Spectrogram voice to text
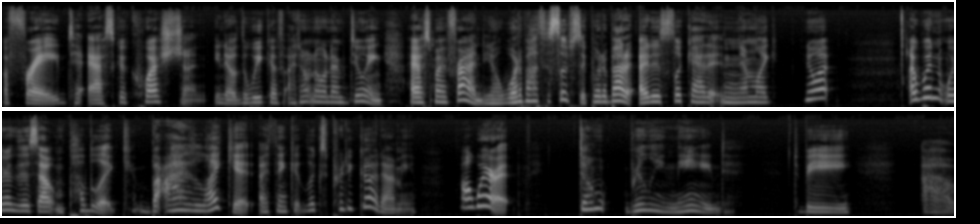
afraid to ask a question. You know, the week of I don't know what I'm doing. I asked my friend, you know, what about this lipstick? What about it? I just look at it and I'm like, you know what? I wouldn't wear this out in public, but I like it. I think it looks pretty good on me. I'll wear it. Don't really need to be uh,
